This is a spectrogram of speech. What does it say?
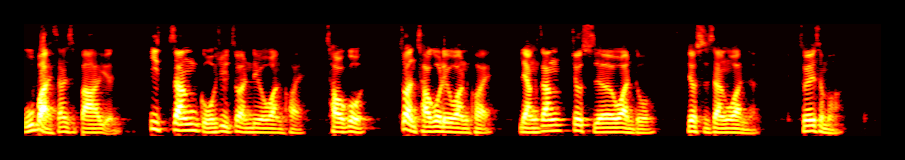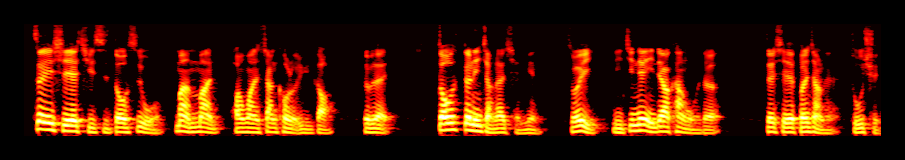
五百三十八元一张国巨赚六万块，超过赚超过六万块，两张就十二万多，就十三万了。所以什么？这一些其实都是我慢慢环环相扣的预告，对不对？都跟你讲在前面。所以你今天一定要看我的这些分享的族群，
